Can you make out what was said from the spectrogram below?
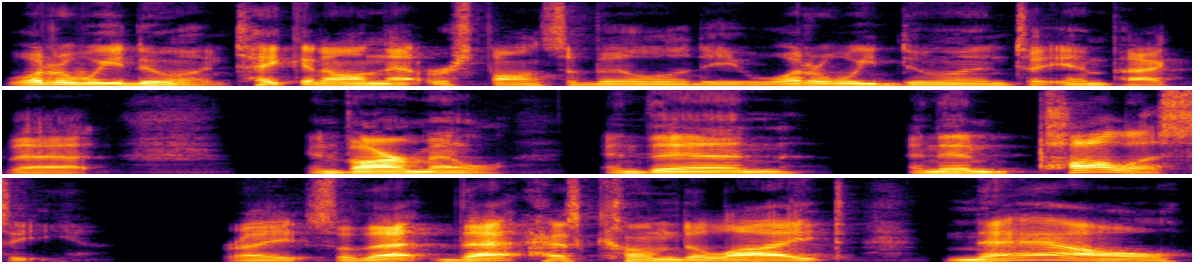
What are we doing? Taking on that responsibility what are we doing to impact that environmental? And then and then policy right? So that that has come to light now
